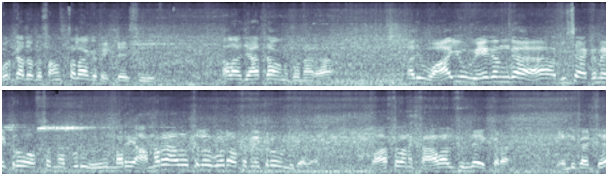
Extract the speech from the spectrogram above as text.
ఊరికి అదొక సంస్థలాగా పెట్టేసి అలా చేద్దాం అనుకున్నారా? అది వాయు వేగంగా విశాఖ మెట్రో వస్తున్నప్పుడు మరి అమరావతిలో కూడా ఒక మెట్రో ఉంది కదా. వాస్తవానికి కావాల్సిందే ఇక్కడ. ఎందుకంటే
